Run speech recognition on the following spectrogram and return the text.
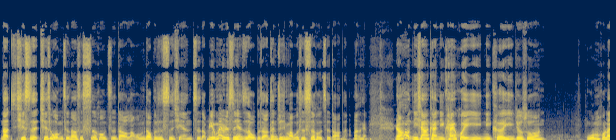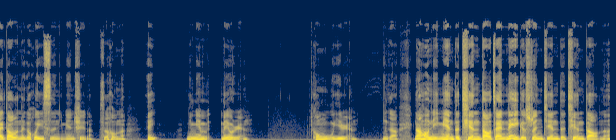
那其实其实我们知道是事后知道了，我们倒不是事前知道，有没有人事前知道我不知道，但最起码我是事后知道的。OK，然后你想想看，你开会议，你可以就是说，我们后来到了那个会议室里面去的时候呢，诶，里面没没有人，空无一人。你知道，然后里面的签到，在那个瞬间的签到呢，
